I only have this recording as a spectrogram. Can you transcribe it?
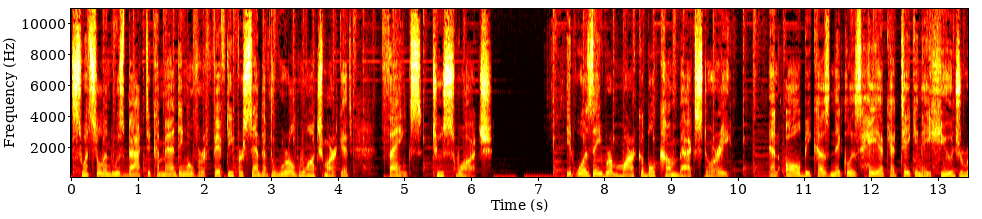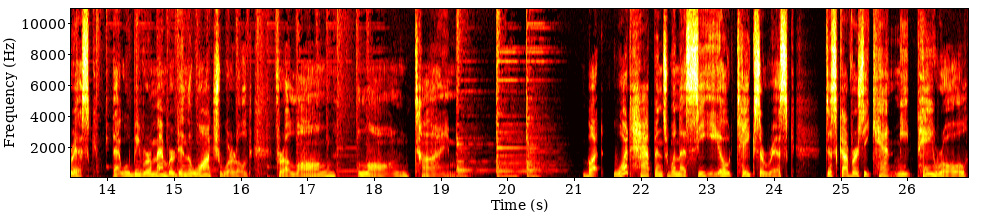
Switzerland was back to commanding over 50% of the world watch market thanks to Swatch. It was a remarkable comeback story, and all because Nicolas Hayek had taken a huge risk that will be remembered in the watch world for a long, long time. But what happens when a CEO takes a risk, discovers he can't meet payroll,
